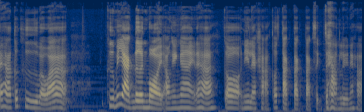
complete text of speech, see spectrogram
นะคะก็คือแบบว่า คือไม่อยากเดินบ่อยเอาง่าย ๆนะคะ ก็นี่แหละค่ะ ก็ตักตักตักใส่จานเลยนะคะ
